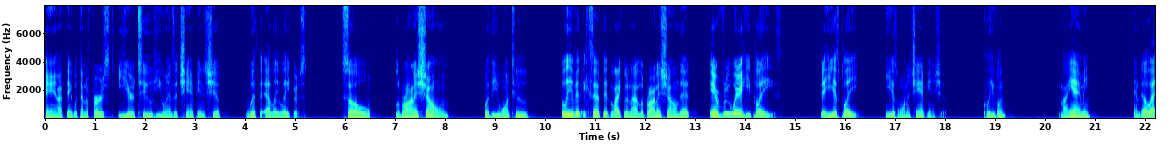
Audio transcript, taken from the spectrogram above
And I think within the first year or two, he wins a championship with the LA Lakers. So LeBron has shown, whether you want to believe it, accept it, like it or not, LeBron has shown that everywhere he plays, that he has played, he has won a championship. Cleveland, Miami, and LA.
